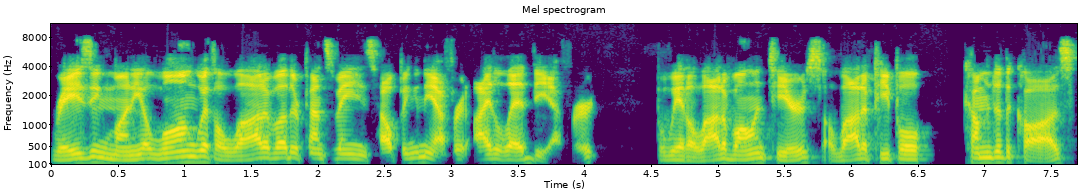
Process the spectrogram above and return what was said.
raising money along with a lot of other Pennsylvanians helping in the effort. I led the effort, but we had a lot of volunteers, a lot of people come to the cause,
